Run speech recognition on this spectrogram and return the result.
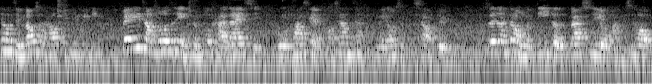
要简报时还要做 PPT，非常多的事情全部卡在一起，我们发现好像这样没有什么效率。所以呢，在我们第一个礼拜试验完之后，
